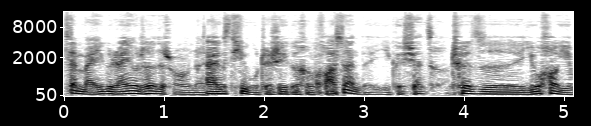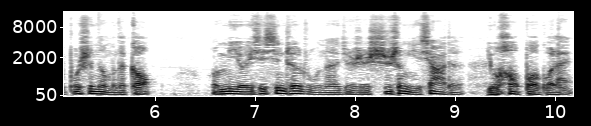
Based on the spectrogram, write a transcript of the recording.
在买一个燃油车的时候呢，XT 五这是一个很划算的一个选择。车子油耗也不是那么的高，我们有一些新车主呢，就是十升以下的油耗报过来，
